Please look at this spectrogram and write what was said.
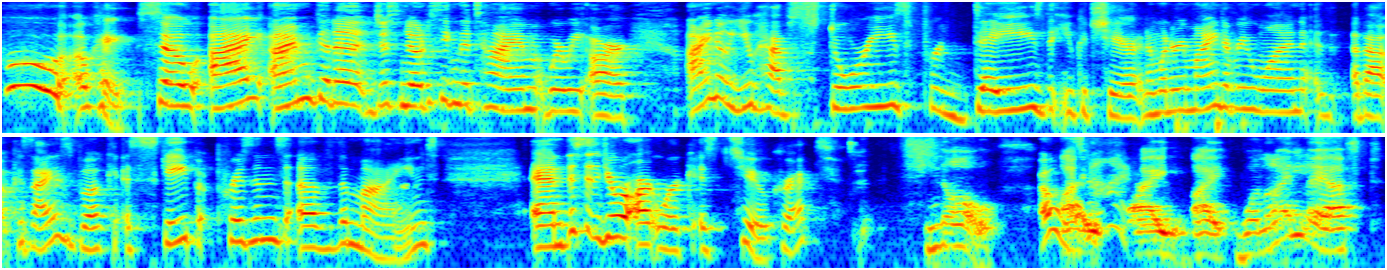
Whew, okay, so I I'm gonna just noticing the time where we are. I know you have stories for days that you could share, and I want to remind everyone about Kaziah's book, "Escape Prisons of the Mind." And this is your artwork is too, correct? No. Oh, I, I, I, when I left,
